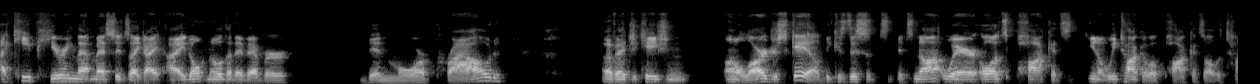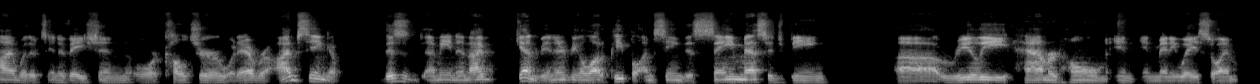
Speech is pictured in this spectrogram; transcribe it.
I keep hearing that message like I, I don't know that i've ever been more proud of education on a larger scale because this is it's not where oh it's pockets you know we talk about pockets all the time whether it's innovation or culture or whatever i'm seeing a this is i mean and i've again been interviewing a lot of people i'm seeing this same message being uh, really hammered home in in many ways so i'm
